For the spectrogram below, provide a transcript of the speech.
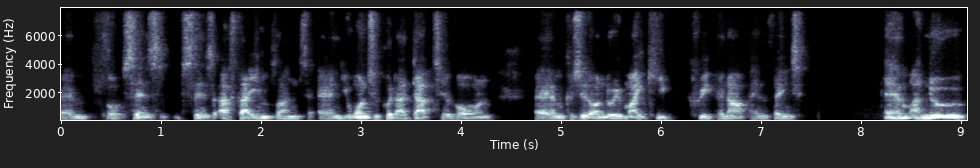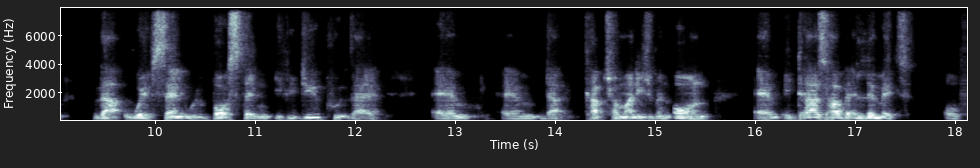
um, or since since after implant, and you want to put adaptive on, because you don't know it might keep creeping up and things. Um, I know that we've sent with Boston, if you do put that um, um, that capture management on, um, it does have a limit of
